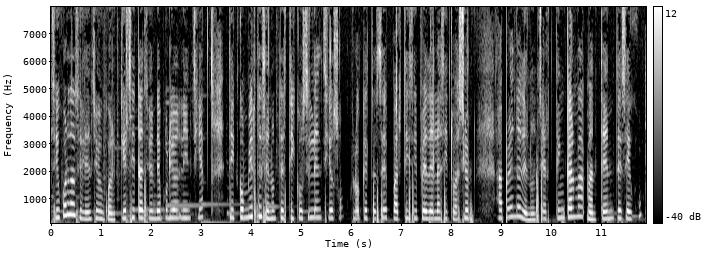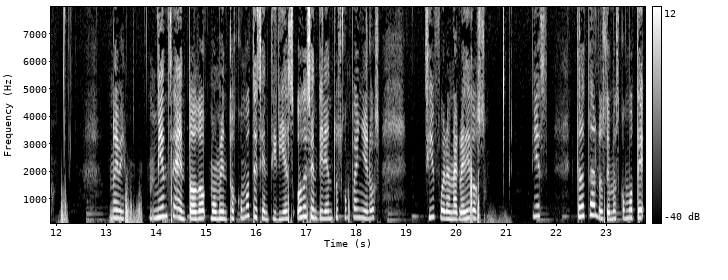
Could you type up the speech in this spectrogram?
Si guardas silencio en cualquier situación de violencia, te conviertes en un testigo silencioso, lo que te hace partícipe de la situación. Aprende a denunciar, ten calma, mantente seguro. 9. Piensa en todo momento cómo te sentirías o se sentirían tus compañeros si fueran agredidos. 10. Trata a los demás como te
